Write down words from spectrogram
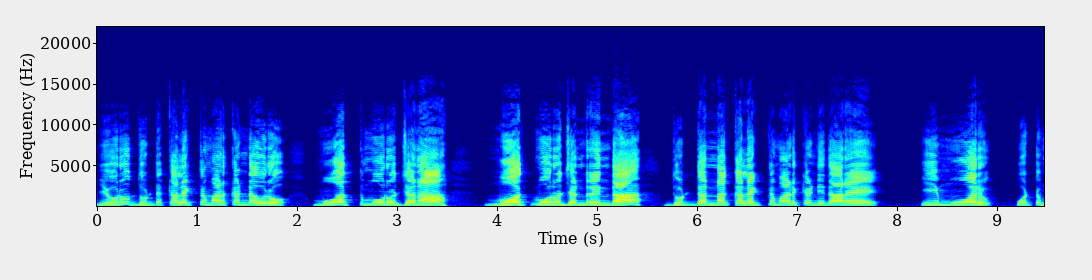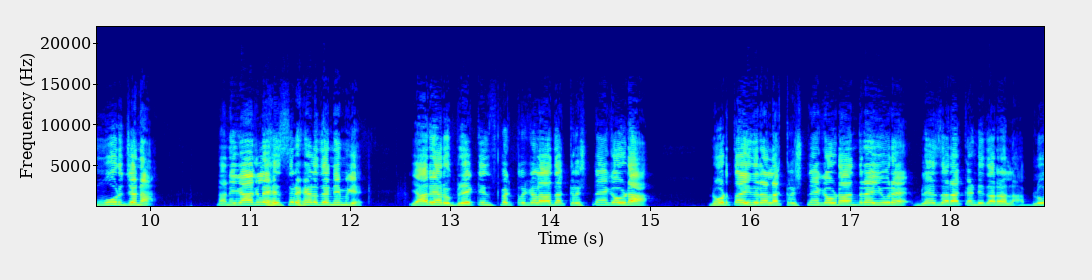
ಇವರು ದುಡ್ಡು ಕಲೆಕ್ಟ್ ಮಾಡ್ಕೊಂಡವರು. ಮೂವತ್ತ್ಮೂರು ಜನ ಮೂವತ್ತ್ಮೂರು ಜನರಿಂದ ದುಡ್ಡನ್ನು ಕಲೆಕ್ಟ್ ಮಾಡ್ಕೊಂಡಿದ್ದಾರೆ. ಈ ಮೂವರು, ಒಟ್ಟು ಮೂರು ಜನ. ನಾನೀಗಾಗಲೇ ಹೆಸರು ಹೇಳಿದೆ ನಿಮಗೆ. ಯಾರ್ಯಾರು ಬ್ರೇಕ್ ಇನ್ಸ್ಪೆಕ್ಟರ್ಗಳಾದ ಕೃಷ್ಣೇಗೌಡ ನೋಡ್ತಾ ಇದ್ದೀರಲ್ಲ ಕೃಷ್ಣೇಗೌಡ ಅಂದರೆ ಇವರೇ, ಬ್ಲೇಸರ್ ಹಾಕೊಂಡಿದಾರಲ್ಲ, ಬ್ಲೂ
